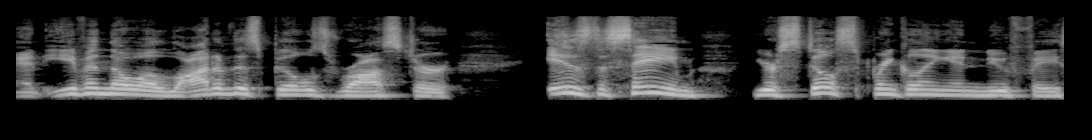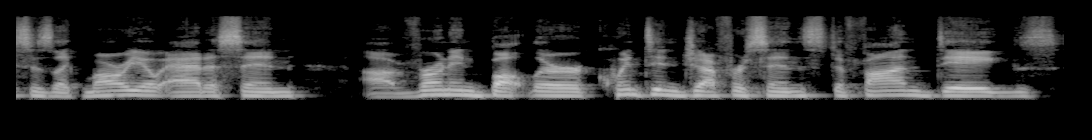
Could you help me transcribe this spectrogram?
And even though a lot of this Bills roster is the same, you're still sprinkling in new faces like Mario Addison, uh, Vernon Butler, Quinton Jefferson, Stefon Diggs.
